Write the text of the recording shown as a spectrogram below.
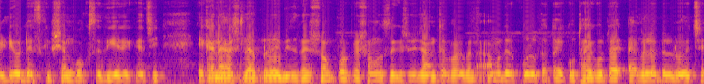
ভিডিও ডেসক্রিপশন বক্সে দিয়ে রেখেছি। এখানে আসলে আপনারা এই বিজনেস সম্পর্কে সমস্ত কিছু জানতে পারবেন। আমাদের কলকাতায় কোথায় কোথায় অ্যাভেলেবেল রয়েছে,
